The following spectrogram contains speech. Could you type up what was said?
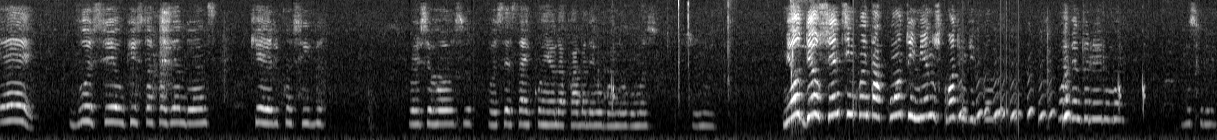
Ei, você, o que está fazendo antes que ele consiga ver seu rosto? Você sai correndo, acaba derrubando algumas. Meu Deus, 150 conto e menos 4 de. O aventureiro morreu.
